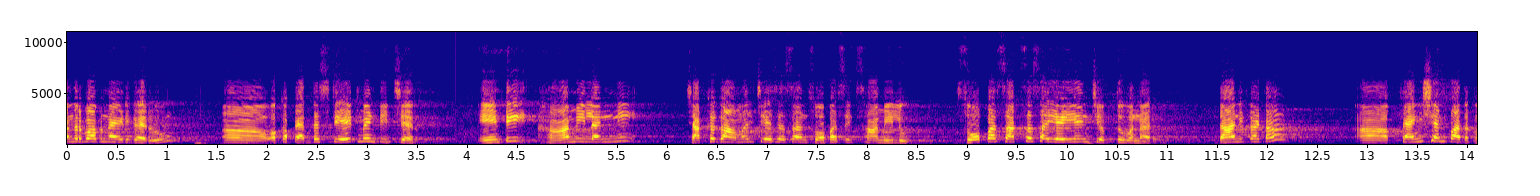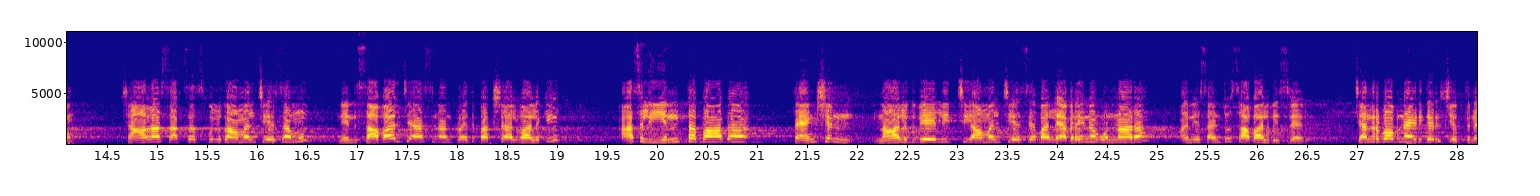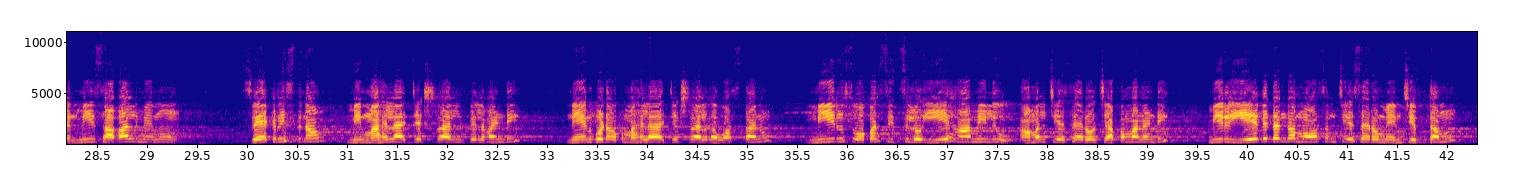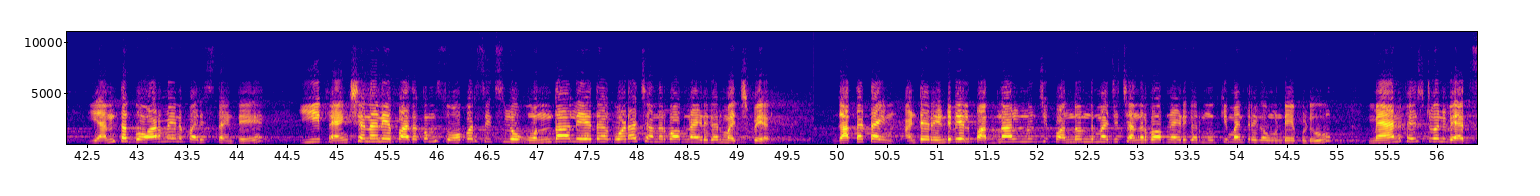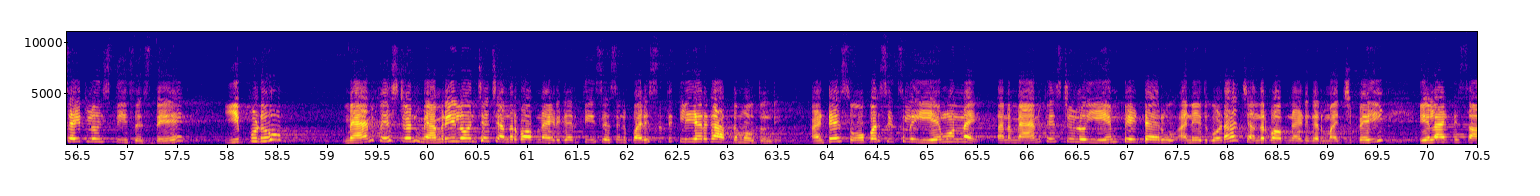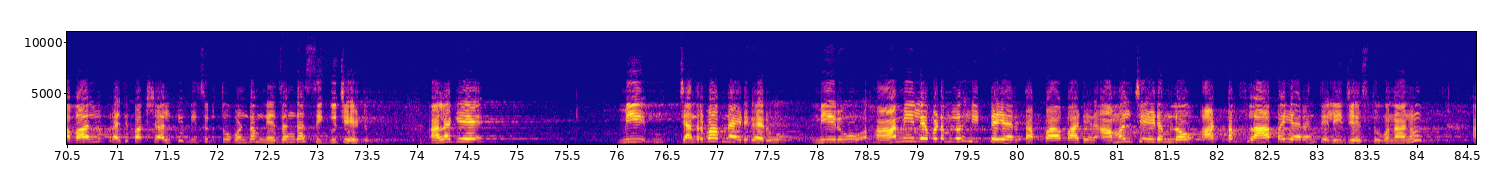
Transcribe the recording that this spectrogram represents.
చంద్రబాబు నాయుడు గారు ఒక పెద్ద స్టేట్మెంట్ ఇచ్చారు. ఏంటి? హామీలన్నీ చక్కగా అమలు చేసేసాను సూపర్ సిక్స్ హామీలు. సూపర్ సక్సెస్ అయ్యాయి అని చెప్తూ ఉన్నారు. దానికట పెన్షన్ పథకం చాలా సక్సెస్ఫుల్గా అమలు చేశాము. నేను సవాల్ చేస్తున్నాను ప్రతిపక్షాల వాళ్ళకి. అసలు ఇంత బాగా పెన్షన్ నాలుగు వేలు ఇచ్చి అమలు చేసే వాళ్ళు ఎవరైనా ఉన్నారా? అనేసి అంటూ సవాల్ విసిరారు. చంద్రబాబు నాయుడు గారికి చెప్తున్నాను. మీ సవాల్ మేము స్వీకరిస్తున్నాం. మీ మహిళా అధ్యక్షురాలను పిలవండి. నేను కూడా ఒక మహిళా అధ్యక్షురాలుగా వస్తాను. మీరు సూపర్ సిక్స్లో ఏ హామీలు అమలు చేశారో చెప్పమనండి. మీరు ఏ విధంగా మోసం చేశారో మేము చెప్తాము. ఎంత ఘోరమైన పరిస్థితి అంటే ఈ పెన్షన్ అనే పథకం సూపర్ సిక్స్లో ఉందా లేదా కూడా చంద్రబాబు నాయుడు గారు మర్చిపోయారు. గత టైం అంటే రెండు వేల పద్నాలుగు నుంచి పంతొమ్మిది మధ్య చంద్రబాబు నాయుడు గారు ముఖ్యమంత్రిగా ఉండేప్పుడు మేనిఫెస్టోని వెబ్సైట్లోంచి తీసేస్తే ఇప్పుడు మేనిఫెస్టోని మెమరీలోంచే చంద్రబాబు నాయుడు గారు తీసేసిన పరిస్థితి క్లియర్గా అర్థమవుతుంది. అంటే సూపర్ సిక్స్లో ఏమున్నాయి? తన మేనిఫెస్టోలో ఏం పెట్టారు అనేది కూడా చంద్రబాబు నాయుడు గారు మర్చిపోయి ఇలాంటి సవాళ్ళు ప్రతిపక్షాలకి విసురుతూ ఉండడం నిజంగా సిగ్గుచేటు. అలాగే మీ చంద్రబాబు నాయుడు గారు మీరు హామీలు ఇవ్వడంలో హిట్ అయ్యారు తప్ప వాటిని అమలు చేయడంలో అట్ట ఫ్లాప్ అయ్యారని తెలియజేస్తూ ఉన్నాను.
